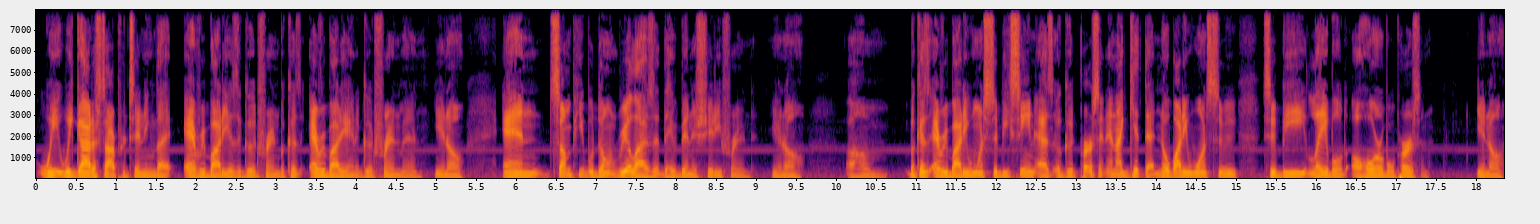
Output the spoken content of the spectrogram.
we we got to stop pretending that everybody is a good friend because everybody ain't a good friend, man. You know, and some people don't realize that they've been a shitty friend. You know, um, because everybody wants to be seen as a good person, and I get that. Nobody wants to to be labeled a horrible person. You know.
